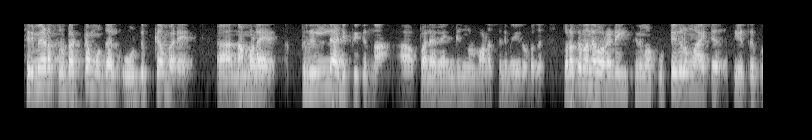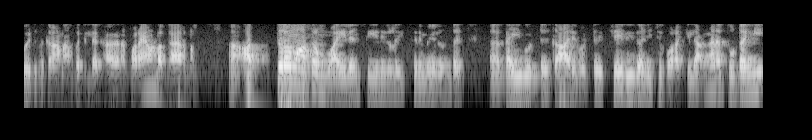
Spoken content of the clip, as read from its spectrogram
സിനിമയുടെ തുടക്കം മുതൽ ഒടുക്കം വരെ നമ്മളെ ത്രില്ലടിപ്പിക്കുന്ന പല രംഗങ്ങളുമാണ് സിനിമയിലുള്ളത്. തുടക്കം തന്നെ പറയട്ടെ ഈ സിനിമ കുട്ടികളുമായിട്ട് തിയേറ്ററിൽ പോയിരുന്ന് കാണാൻ പറ്റില്ല. അങ്ങനെ പറയാനുള്ള കാരണം അത്രമാത്രം വയലൻസ് സീനുകൾ ഈ സിനിമയിലുണ്ട്. കൈവിട്ട് കാലുവിട്ട് ചെവി കടിച്ച് കുറയ്ക്കില്ല അങ്ങനെ തുടങ്ങി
